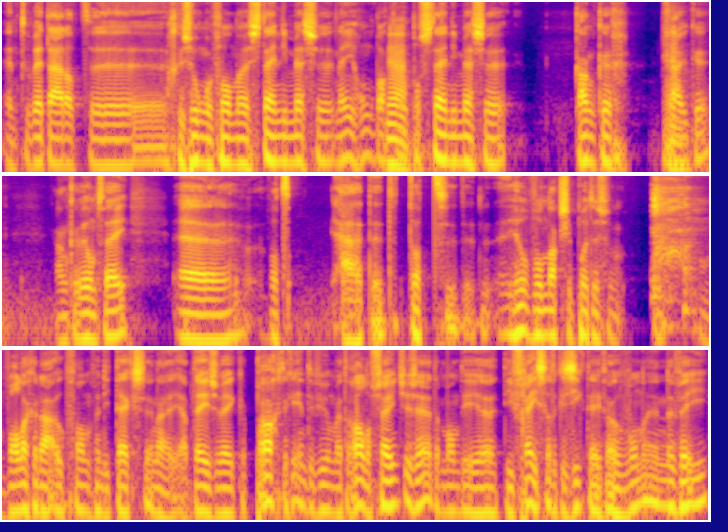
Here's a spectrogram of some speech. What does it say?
En toen werd daar dat eh, gezongen van eh, Stanley Messen, nee, honkbalknuppel, Stanley Messen, kanker, kruiken, kanker Willem 2. Eh, wat, ja, dat, dat, heel veel NAC-supporters walgen daar ook van, van die teksten. Nou, je hebt deze week een prachtig interview met Ralf Seuntjes, hè, de man die eh, die vreselijke ziekte heeft overwonnen in de VI.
